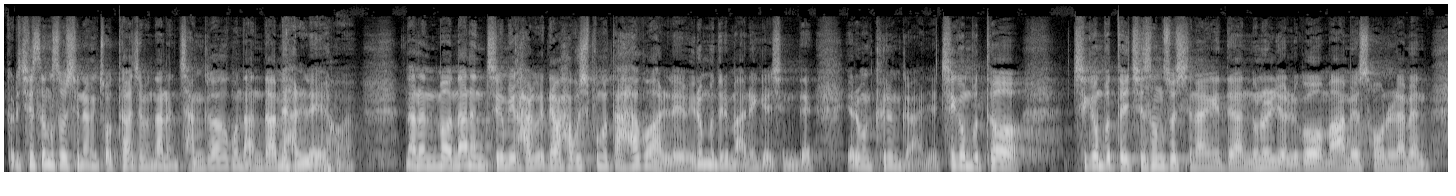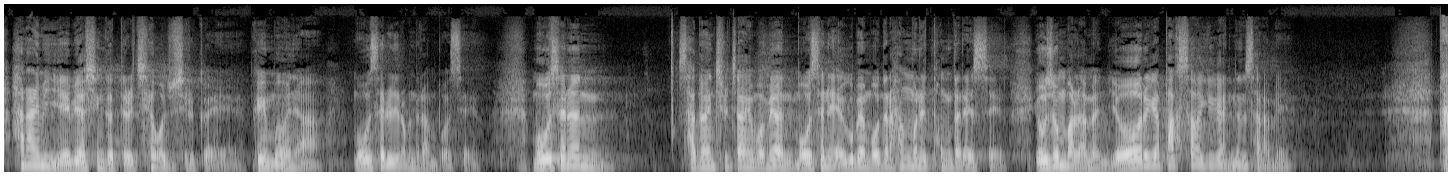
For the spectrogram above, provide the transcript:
그리고 지성소 신앙이 좋다 하지만 나는 장가가고 난 다음에 할래요. 나는 뭐, 나는 지금 내가 하고 싶은 거 다 하고 할래요. 이런 분들이 많이 계시는데 여러분 그런 거 아니에요. 지금부터 지금부터 이 지성소 신앙에 대한 눈을 열고 마음의 소원을 하면 하나님이 예비하신 것들을 채워 주실 거예요. 그게 뭐냐? 모세를 여러분들 한번 보세요. 모세는 사도행 7장에 보면 모세는 애굽의 모든 학문에 통달했어요. 요즘 말로 하면 여러 개 박사학위가 있는 사람이에요. 다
